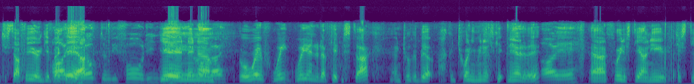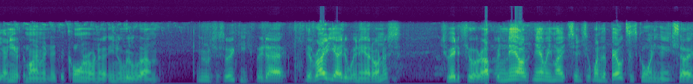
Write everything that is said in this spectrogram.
just up here and get back oh, you helped them before, didn't you? Yeah, and then um, righto. well, we we we ended up getting stuck and took about fucking 20 minutes getting out of there. Oh yeah. Uh, we're just down here, just down here at the moment at the corner on a, in a little um little Suzuki. But uh, the radiator went out on us, so we had to fill her up. And now now my mate said that one of the belts has gone in there. So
